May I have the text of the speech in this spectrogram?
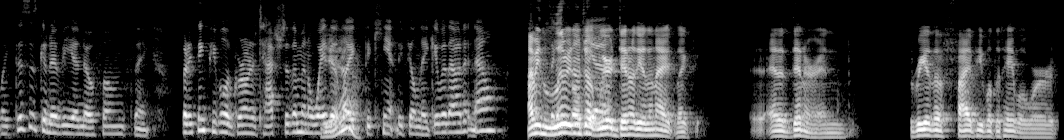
Like this is gonna be a no phones thing. But I think people have grown attached to them in a way that like they can't they feel naked without it now. I mean, like literally, no joke. We were at dinner the other night, like at a dinner, and three of the five people at the table were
